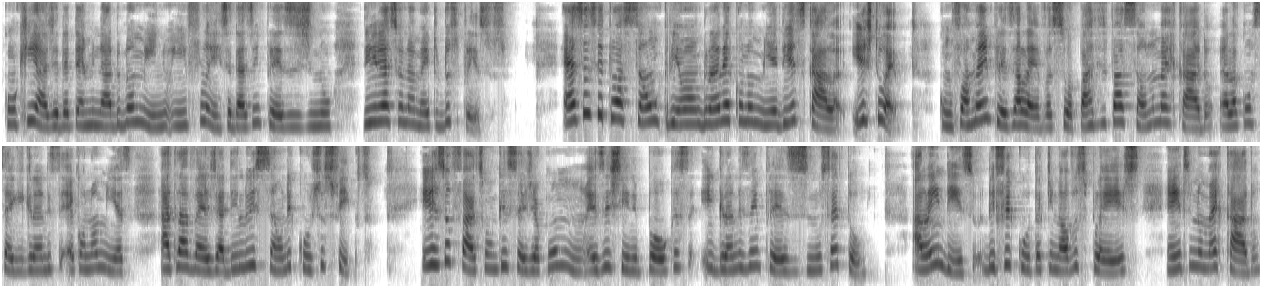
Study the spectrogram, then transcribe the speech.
com que haja determinado domínio e influência das empresas no direcionamento dos preços. Essa situação cria uma grande economia de escala, isto é, Conforme a empresa leva sua participação no mercado, ela consegue grandes economias através da diluição de custos fixos. Isso faz com que seja comum existirem poucas e grandes empresas no setor. Além disso, dificulta que novos players entrem no mercado,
